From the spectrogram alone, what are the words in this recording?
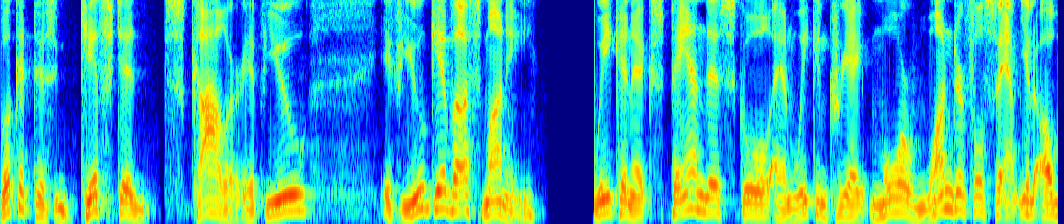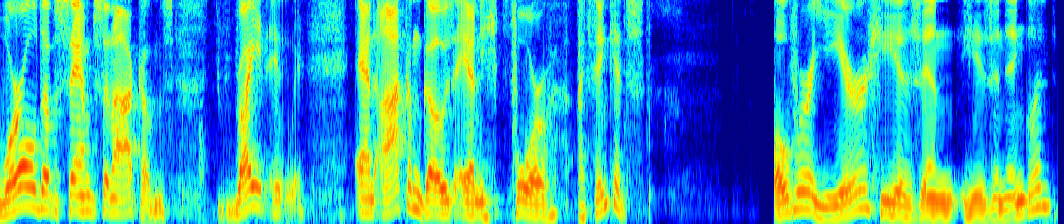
look at this gifted scholar. If you if you give us money." We can expand this school and we can create more wonderful Sam, you know, a world of Samson Occoms, right? And Occom goes and for I think it's over a year he is in he is in England.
